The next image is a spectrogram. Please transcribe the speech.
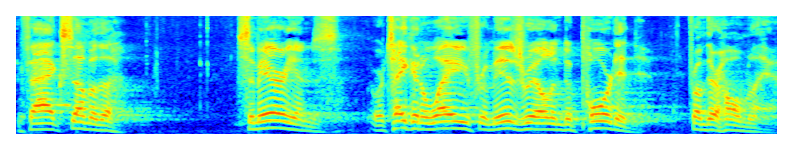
In fact, some of the Samarians were taken away from Israel and deported from their homeland.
